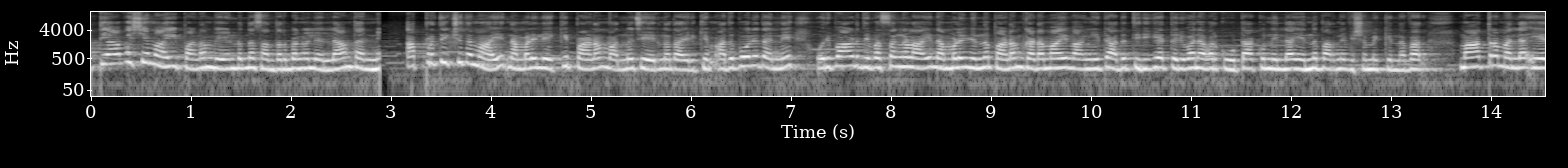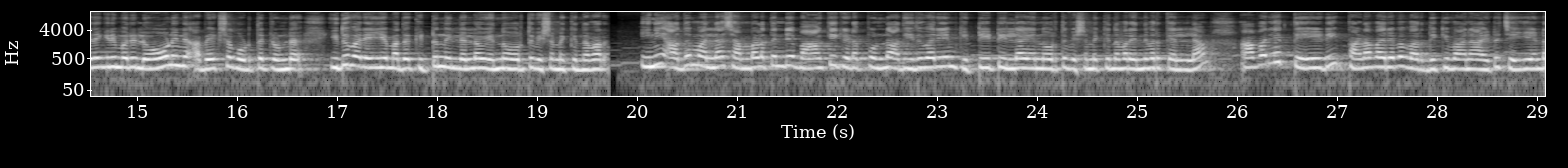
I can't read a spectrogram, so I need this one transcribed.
അത്യാവശ്യമായി പണം വേണ്ടുന്ന സന്ദർഭങ്ങളിലെല്ലാം തന്നെ അപ്രതീക്ഷിതമായി നമ്മളിലേക്ക് പണം വന്നു ചേരുന്നതായിരിക്കും. അതുപോലെ തന്നെ ഒരുപാട് ദിവസങ്ങളായി നമ്മളിൽ നിന്ന് പണം കടമായി വാങ്ങിയിട്ട് അത് തിരികെ തരുവാൻ അവർ കൂട്ടാക്കുന്നില്ല എന്ന് പറഞ്ഞ് വിഷമിക്കുന്നവർ. മാത്രമല്ല ഏതെങ്കിലും ഒരു ലോണിന് അപേക്ഷ കൊടുത്തിട്ടുണ്ട്. ഇതുവരെയും അത് കിട്ടുന്നില്ലല്ലോ എന്ന് ഓർത്ത് വിഷമിക്കുന്നവർ. ഇനി അതുമല്ല ശമ്പളത്തിന്റെ ബാക്കി കിടപ്പുണ്ട്. അത് ഇതുവരെയും കിട്ടിയിട്ടില്ല എന്നോർത്ത് വിഷമിക്കുന്നവർ എന്നിവർക്കെല്ലാം അവരെ തേടി പണവരവ് വർദ്ധിക്കുവാനായിട്ട് ചെയ്യേണ്ട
